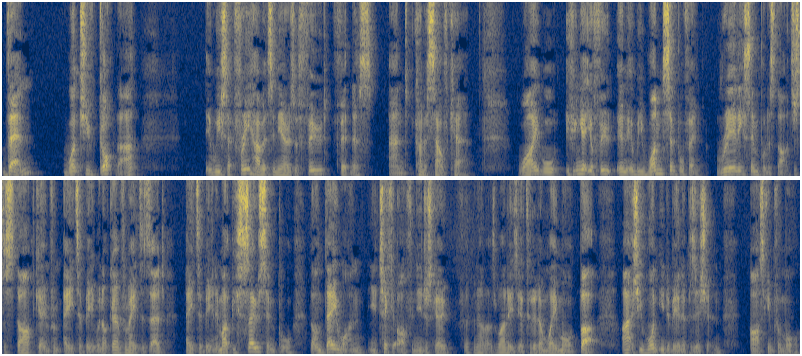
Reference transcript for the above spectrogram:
Then, once you've got that, we set three habits in the areas of food, fitness, and kind of self care. Why? Well, if you can get your food, and it'll be one simple thing, really simple to start, just to start getting from A to B. We're not going from A to Z, A to B. And it might be so simple that on day one, you tick it off and you just go, flipping out, that was well easier. I could have done way more. But I actually want you to be in a position asking for more.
